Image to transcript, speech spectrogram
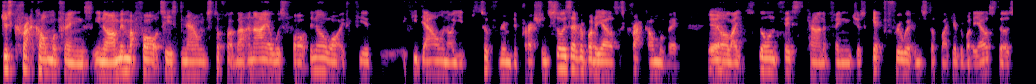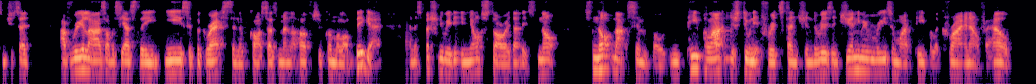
Just crack on with things, you know. I'm in my 40s now and stuff like that, and I always thought, you know what? If you if you're down or you're suffering depression, so is everybody else. Just crack on with it. Yeah. You know, like stone fist kind of thing. Just get through it and stuff like everybody else does. And she said, I've realised obviously as the years have progressed and of course as mental health has become a lot bigger, and especially reading your story, that it's not it's not that simple. People aren't just doing it for attention. There is a genuine reason why people are crying out for help.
